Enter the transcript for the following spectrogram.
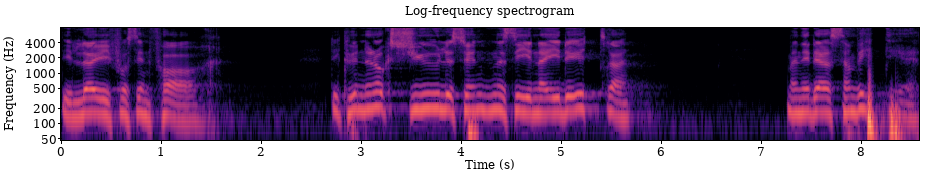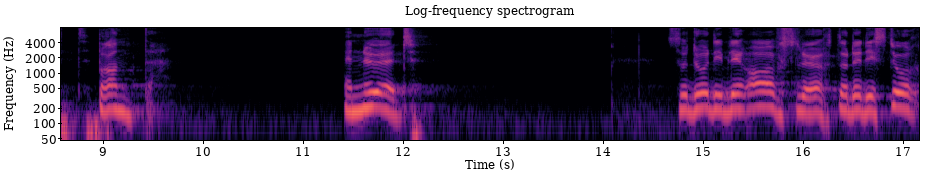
de løy for sin far. De kunne nok skjule syndene sine i det ytre, men i deres samvittighet brant det. En nød så da de blir avslørt, og da de står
